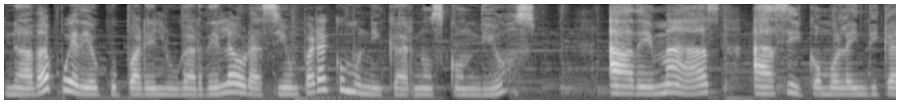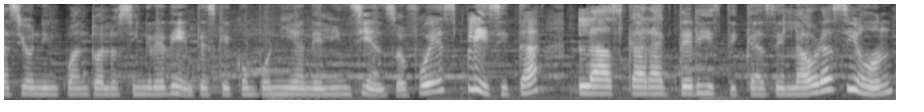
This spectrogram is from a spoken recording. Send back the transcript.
nada puede ocupar el lugar de la oración para comunicarnos con Dios. Además, así como la indicación en cuanto a los ingredientes que componían el incienso fue explícita, las características de la oración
